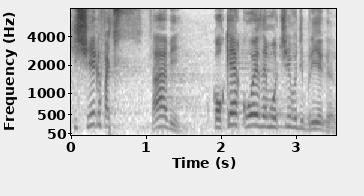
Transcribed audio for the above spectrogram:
Que chega faz, sabe? Qualquer coisa é motivo de briga.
